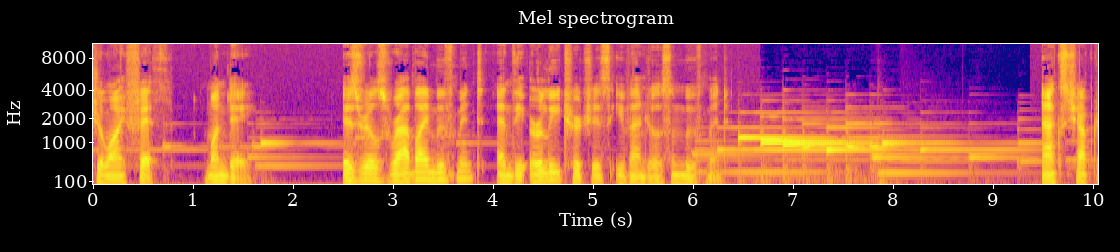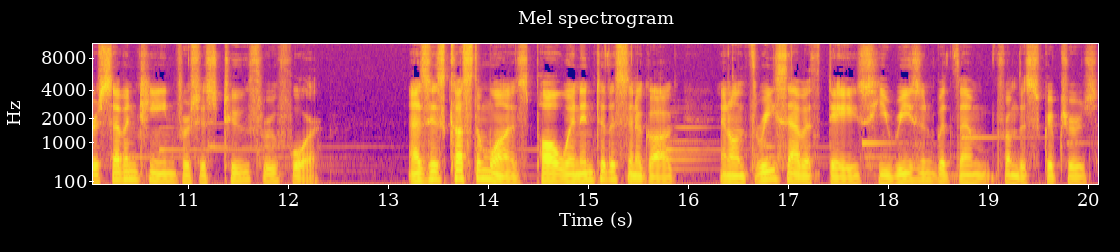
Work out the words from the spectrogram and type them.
July 5th, Monday. Israel's Rabbi Movement and the Early Church's Evangelism Movement. Acts chapter 17, verses 2 through 4. As his custom was, Paul went into the synagogue, and on three Sabbath days he reasoned with them from the Scriptures,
